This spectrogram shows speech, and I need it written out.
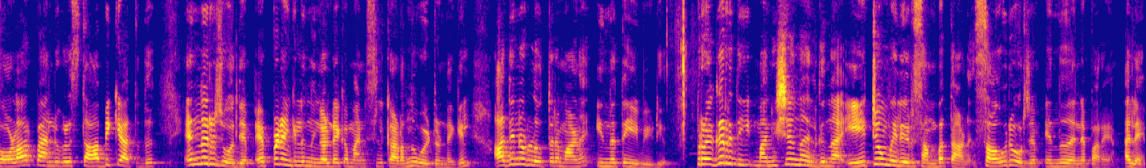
സോളാർ പാനലുകൾ സ്ഥാപിക്കാത്തത് എന്നൊരു ചോദ്യം എപ്പോഴെങ്കിലും നിങ്ങളുടെയൊക്കെ മനസ്സിൽ കടന്നുപോയിട്ടുണ്ടെങ്കിൽ അതിനുള്ള ഉത്തരമാണ് ഇന്നത്തെ ഈ വീഡിയോ. പ്രകൃതി മനുഷ്യൻ നൽകുന്ന ഏറ്റവും വലിയൊരു സമ്പത്താണ് സൗരോർജം എന്ന് തന്നെ പറയാം അല്ലെ?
